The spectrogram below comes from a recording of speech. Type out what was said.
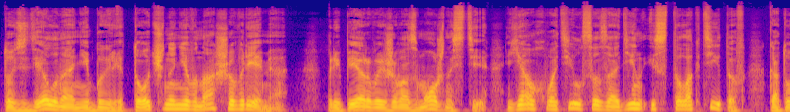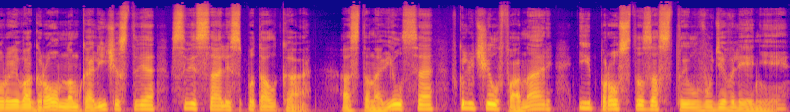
то сделаны они были точно не в наше время. При первой же возможности я ухватился за один из сталактитов, которые в огромном количестве свисали с потолка. Остановился, включил фонарь и просто застыл в удивлении.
